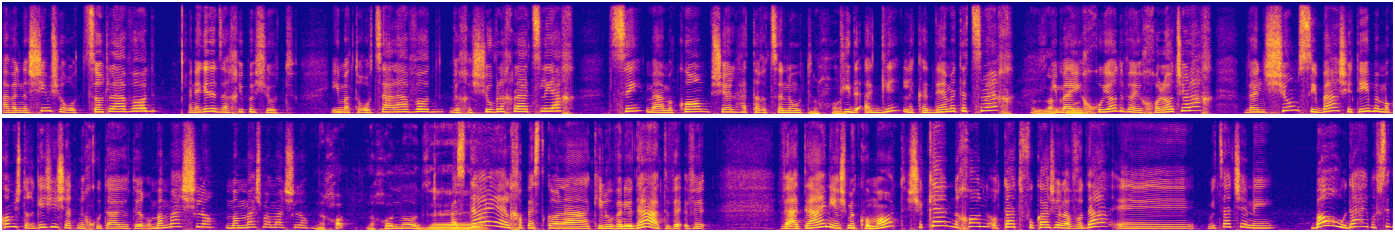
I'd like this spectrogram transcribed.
אבל נשים שרוצות לעבוד, אני אגיד את זה הכי פשוט. אם את רוצה לעבוד, וחשוב לך להצליח, צאי מהמקום של התרצנות. נכון. תדאגי לקדם את עצמך עם מאוד. האיכויות והיכולות שלך, ואין שום סיבה שתהיי במקום שתרגישי שאת נחותה יותר. ממש לא, ממש ממש לא. נכון, נכון מאוד. זה... אז די לחפש את כל ה... כאילו, ואני יודעת, ו... ו ועדיין יש מקומות שכן, נכון, אותה תפוקה של עבודה. אה, מצד שני, בואו, די, מפסיק,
